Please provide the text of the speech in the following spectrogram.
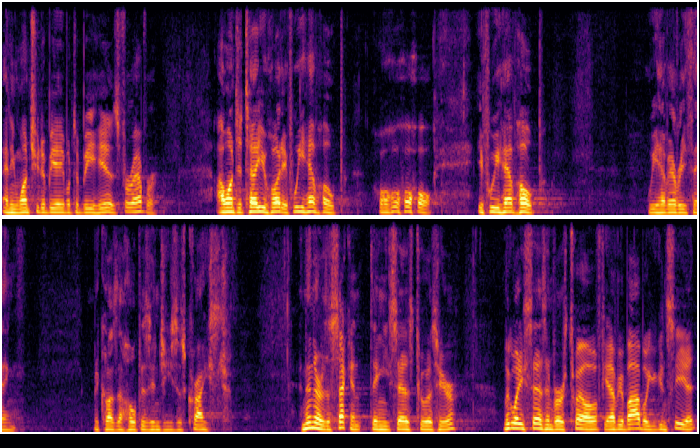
and He wants you to be able to be His forever. I want to tell you what, if we have hope, ho, ho, ho, ho, if we have hope, we have everything because the hope is in Jesus Christ. And then there's a second thing He says to us here. Look what He says in verse 12. If you have your Bible, you can see it.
